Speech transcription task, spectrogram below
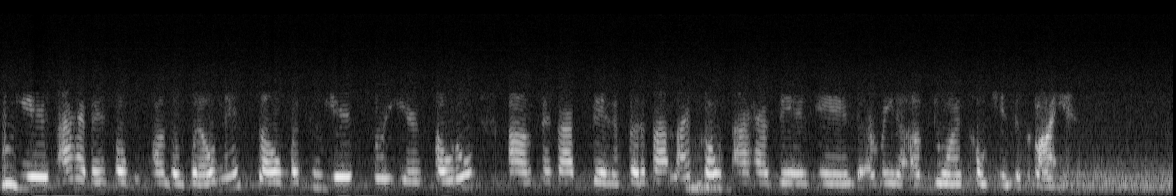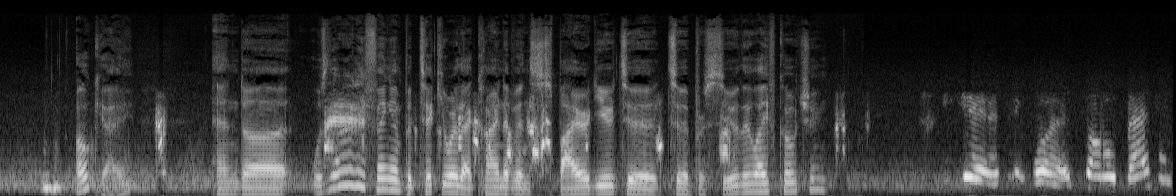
two years, I have been focused on the wellness. So for two years, three years total, um, since I've been a certified life coach, I have been in the arena of doing coaching to clients. Okay. And uh, was there anything in particular that kind of inspired you to, to pursue the life coaching? Yes, it was. So back in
